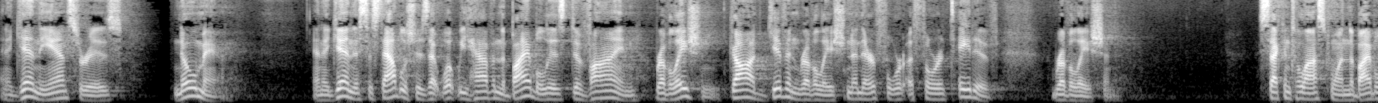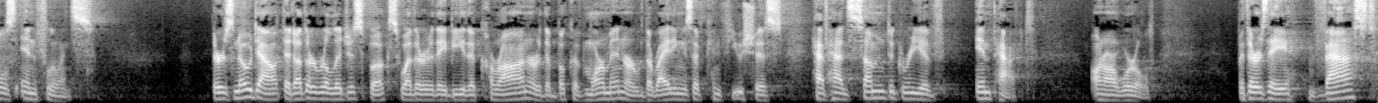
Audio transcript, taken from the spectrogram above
And again, the answer is no man. And again, this establishes that what we have in the Bible is divine revelation, God given revelation, and therefore authoritative revelation. Second to last one, the Bible's influence. There's no doubt that other religious books, whether they be the Quran or the Book of Mormon or the writings of Confucius, have had some degree of impact on our world. But there's a vast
